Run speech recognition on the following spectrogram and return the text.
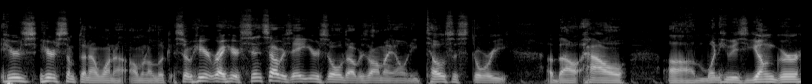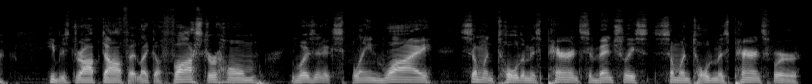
here's here's something I want to I want to look at. So here right here, since I was eight years old, I was on my own. He tells a story about how um, when he was younger, he was dropped off at like a foster home. It wasn't explained why. Someone told him his parents. Eventually, someone told him his parents were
